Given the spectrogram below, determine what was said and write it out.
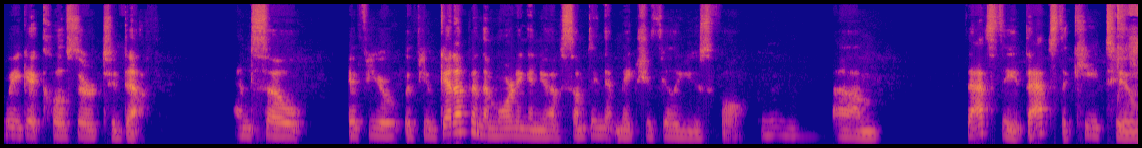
we get closer to death. And so if you if you get up in the morning and you have something that makes you feel useful, Mm. um, that's the that's the key to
